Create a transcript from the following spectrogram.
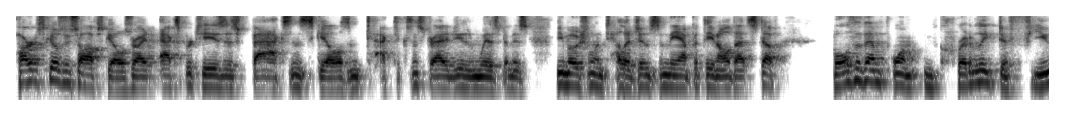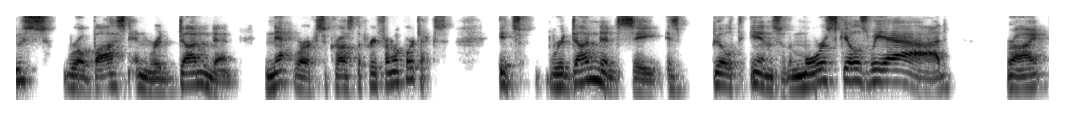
hard skills or soft skills, right? Expertise is facts and skills, and tactics and strategies, and wisdom is the emotional intelligence and the empathy and all that stuff. Both of them form incredibly diffuse, robust, and redundant networks across the prefrontal cortex. Its redundancy is built in. So the more skills we add, right?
